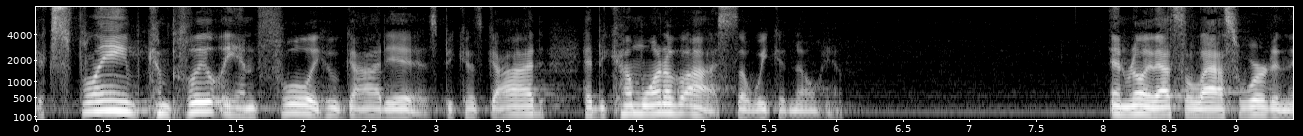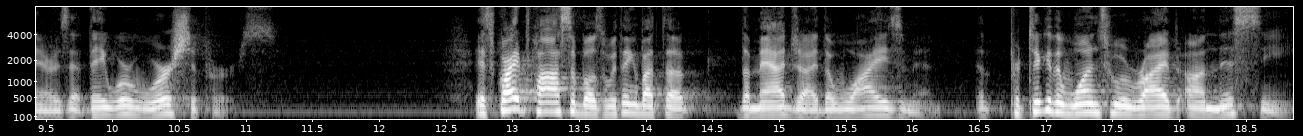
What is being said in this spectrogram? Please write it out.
explain completely and fully who God is, because God had become one of us so we could know him. And really, that's the last word in there, is that they were worshipers. It's quite possible as we think about the, the Magi, the wise men, particularly the ones who arrived on this scene.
